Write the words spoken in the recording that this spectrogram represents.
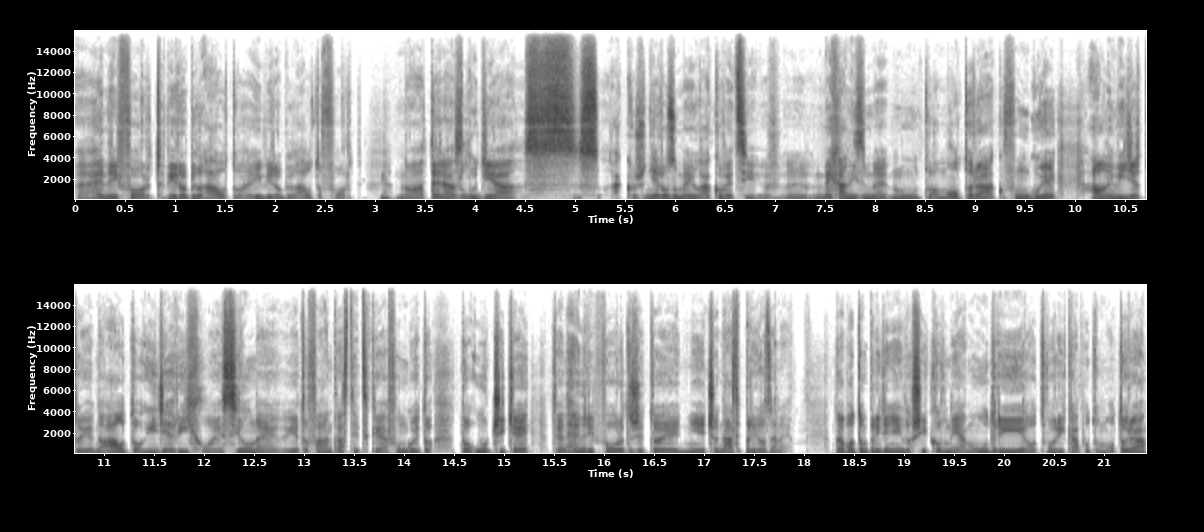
Henry Ford vyrobil auto, hej, vyrobil auto Ford. No a teraz ľudia s, s, akože nerozumejú, ako veci v mechanizme mu toho motora, ako funguje, ale len vidia, že to je jedno auto, ide rýchlo, je silné, je to fantastické a funguje to. To určite ten Henry Ford, že to je niečo nadprirodzené. No a potom príde niekto šikovný a múdry, otvorí kaputu motora,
